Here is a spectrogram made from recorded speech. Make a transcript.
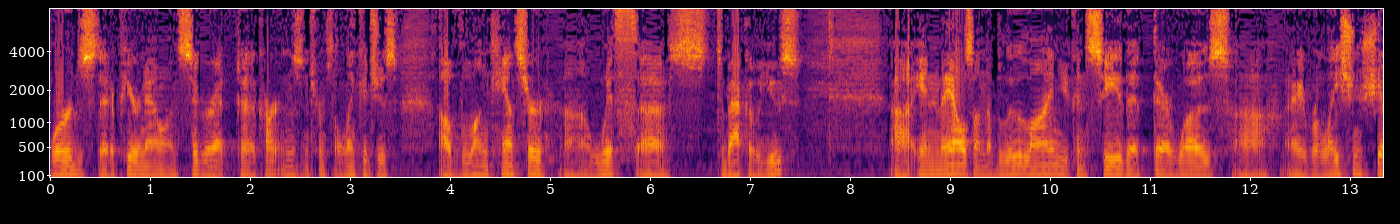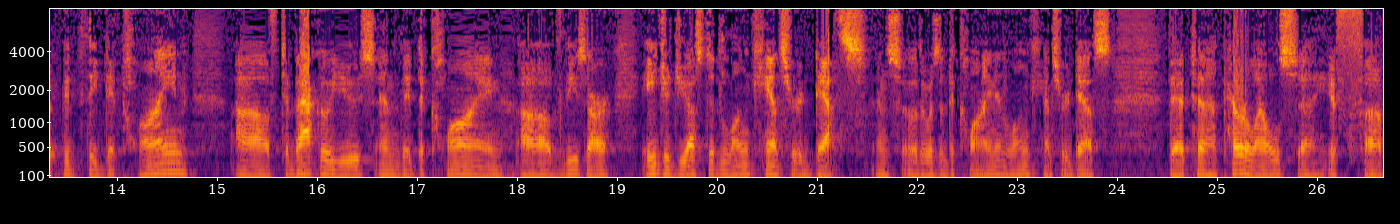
words that appear now on cigarette cartons in terms of linkages of lung cancer with tobacco use. Uh, in males on the blue line, you can see that there was uh, a relationship with the decline of tobacco use and the decline of these are age-adjusted lung cancer deaths, and so there was a decline in lung cancer deaths that uh, parallels, uh, if uh,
